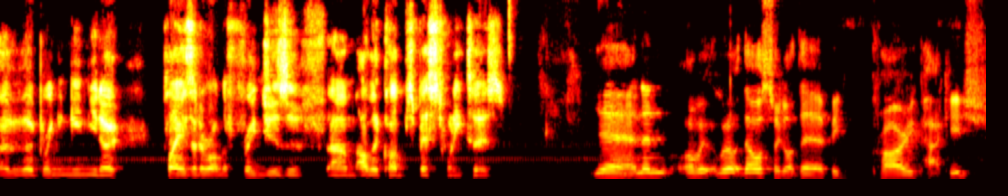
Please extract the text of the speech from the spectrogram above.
over bringing in, you know, players that are on the fringes of um, other clubs' best twenty twos. Yeah, and then oh, they also got their big priority package,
